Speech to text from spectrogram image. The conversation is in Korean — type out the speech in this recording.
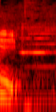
흠.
